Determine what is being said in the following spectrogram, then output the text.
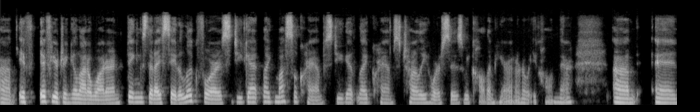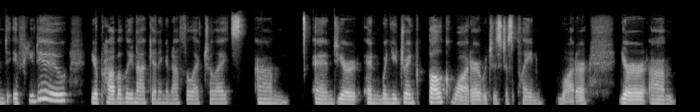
Um, if if you're drinking a lot of water, and things that I say to look for is, do you get like muscle cramps? Do you get leg cramps? Charlie horses, we call them here. I don't know what you call them there. Um, and if you do, you're probably not getting enough electrolytes. Um, and you're and when you drink bulk water, which is just plain water, you're um,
